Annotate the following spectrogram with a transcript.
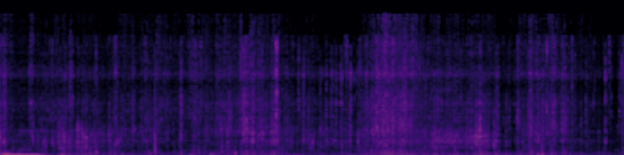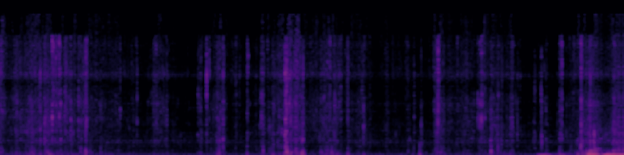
พี่น้องดอกน้า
